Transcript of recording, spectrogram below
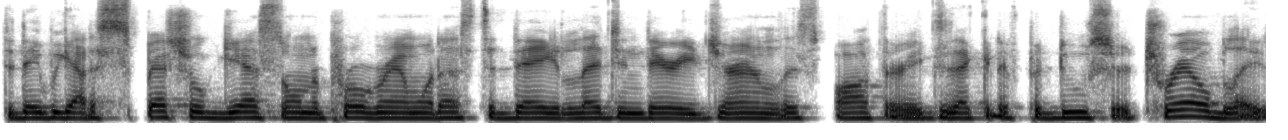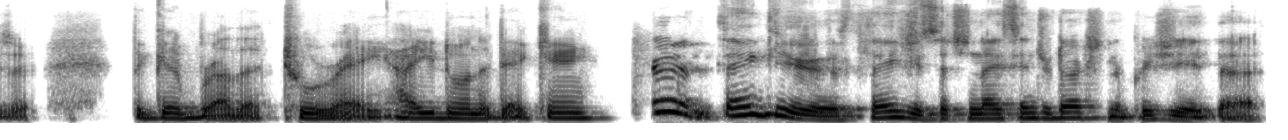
Today, we got a special guest on the program with us today legendary journalist, author, executive producer, trailblazer, the good brother, Toure. How you doing today, King? Good. Thank you. Thank you. Such a nice introduction. Appreciate that.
